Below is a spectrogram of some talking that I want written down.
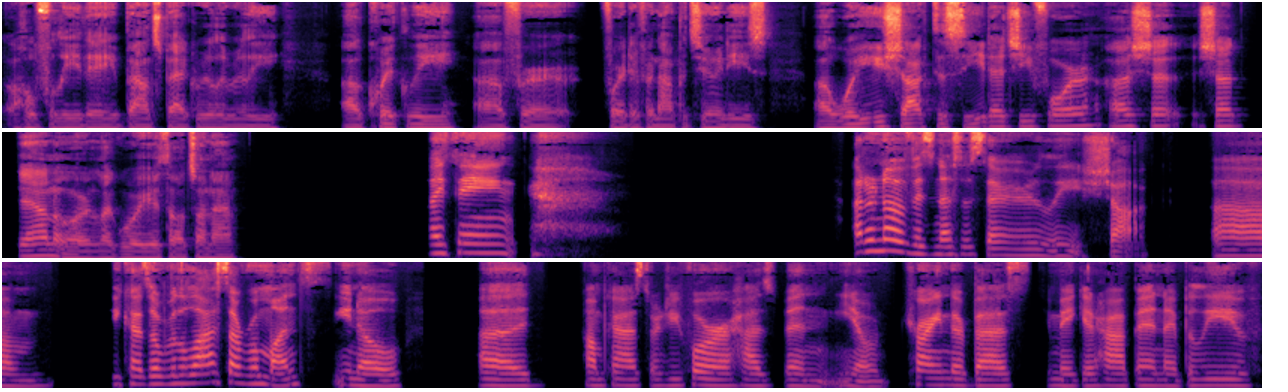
hopefully they bounce back really, really, uh, quickly, uh, for, for different opportunities. Uh, were you shocked to see that G4, uh, shut, shut down or like, what were your thoughts on that? I think I don't know if it's necessarily shock. Um, because over the last several months, you know, uh, Comcast or G4 has been, you know, trying their best to make it happen. I believe,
